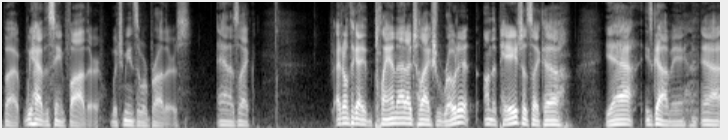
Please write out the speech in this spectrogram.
but we have the same father, which means that we're brothers. And I was like, I don't think I planned that until I actually wrote it on the page. I was like, uh, yeah, he's got me. Yeah.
